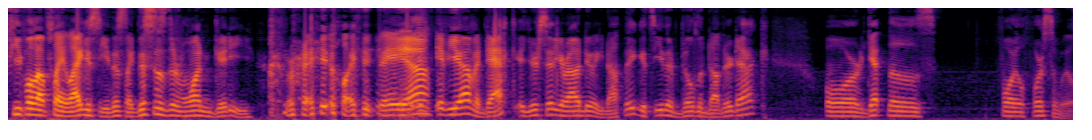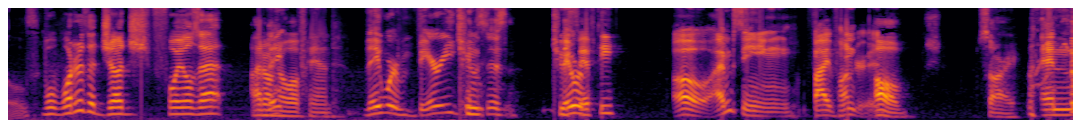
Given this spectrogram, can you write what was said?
people that play Legacy, this like this is their one goodie, right? like they, Yeah. if, if you have a deck and you're sitting around doing nothing, it's either build another deck or get those foil Force of Wills. Well, what are the judge foils at? I don't They- know offhand. They were very consistent. They Two were- fifty. Oh, I'm seeing 500. Oh, sorry. and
